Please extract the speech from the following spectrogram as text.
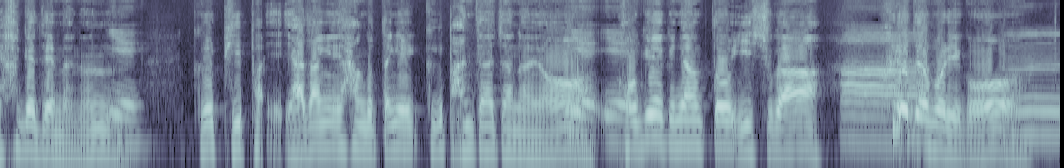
하게 되면은 예. 그 비판 야당이 한국당이 그 반대하잖아요. 예, 예. 거기에 그냥 또 이슈가 아. 흐려져 버리고 음,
